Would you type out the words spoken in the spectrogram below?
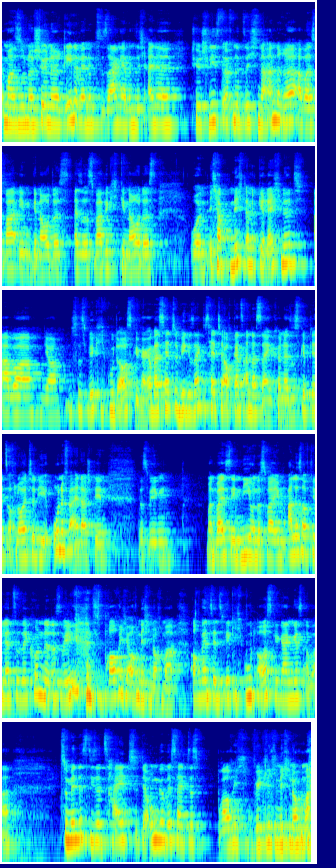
immer so eine schöne Redewendung zu sagen, ja, wenn sich eine Tür schließt, öffnet sich eine andere, aber es war eben genau das, also es war wirklich genau das. Und ich habe nicht damit gerechnet, aber ja, es ist wirklich gut ausgegangen. Aber es hätte, wie gesagt, es hätte auch ganz anders sein können. Also es gibt jetzt auch Leute, die ohne Verein da stehen. Deswegen man weiß eben nie und es war eben alles auf die letzte Sekunde, deswegen brauche ich auch nicht nochmal. Auch wenn es jetzt wirklich gut ausgegangen ist, aber zumindest diese Zeit der Ungewissheit, das brauche ich wirklich nicht nochmal.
